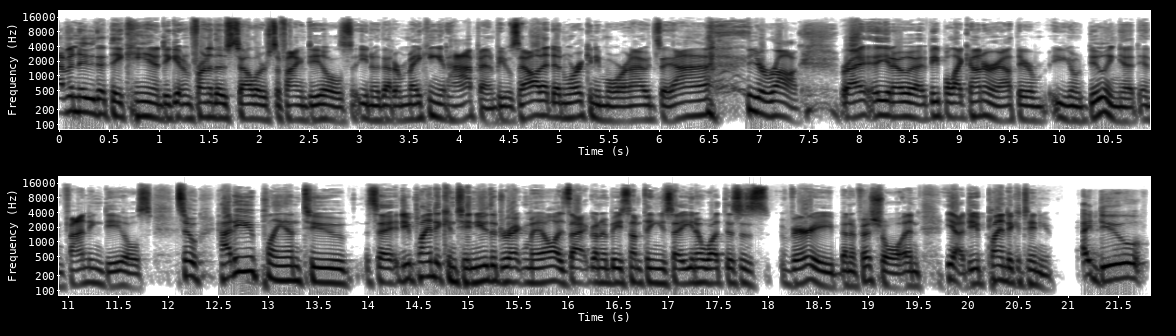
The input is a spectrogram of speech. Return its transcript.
avenue that they can to get in front of those sellers to find deals, you know, that are making it happen. People say, "Oh, that doesn't work anymore," and I would say, "Ah, you're wrong," right? You know, uh, people like Hunter are out there, you know, doing it and finding deals. So, how do you plan to say? Do you plan to continue the direct mail? Is that going to be something you say? You know what, this is very beneficial, and yeah, do you plan to continue? I do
